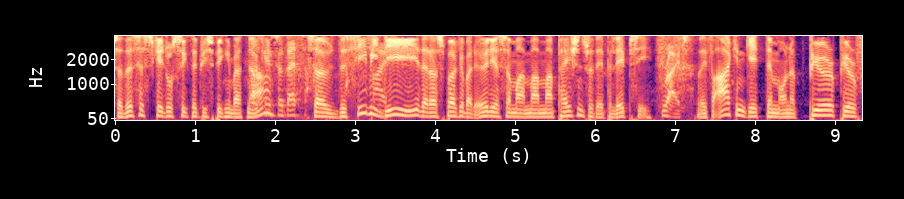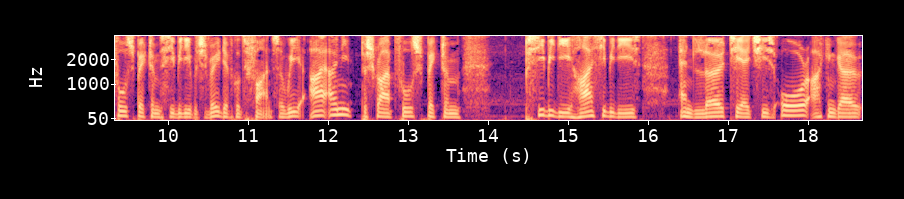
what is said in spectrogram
so this is Schedule Six that we're speaking about now. Okay, so that's so the CBD that I spoke about earlier. So my, my, my patients with epilepsy, Right. If I can get them on a pure, pure full spectrum CBD, which is very difficult to find. So we, I only prescribe full spectrum CBD, high CBDs and low THCs, or I can go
